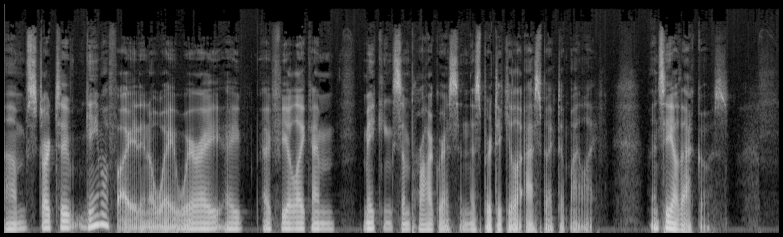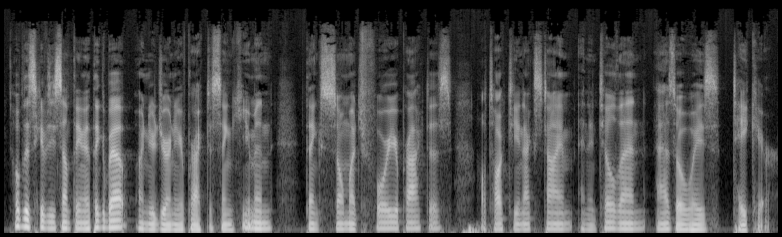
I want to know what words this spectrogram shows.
um, start to gamify it in a way where I, I I feel like I'm making some progress in this particular aspect of my life, and see how that goes. Hope this gives you something to think about on your journey of practicing human. Thanks so much for your practice. I'll talk to you next time, and until then, as always, take care.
